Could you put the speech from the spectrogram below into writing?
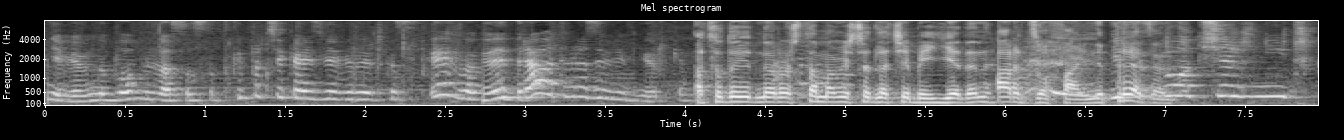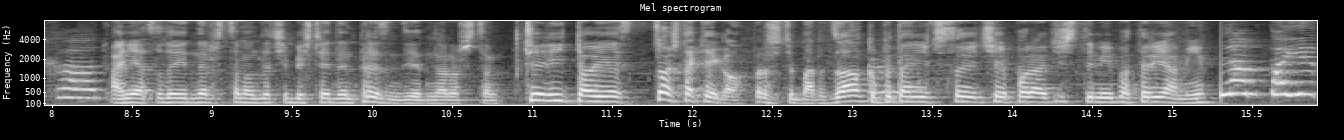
nie wiem, no bo obydwa są słodkie. Patrzcie, jaka jest wiewióreczka słodka. Ja chyba wybrała tym razem wiewiórkę. A co do jednorożca, mam jeszcze dla ciebie jeden bardzo fajny Jeszcze prezent. była księżniczka. Ania, co do jednorożca, mam dla ciebie jeszcze jeden prezent z jednorożcem. Czyli to jest coś takiego. Proszę cię bardzo. Tylko pytanie, czy sobie dzisiaj poradzisz z tymi bateriami? Lampa jednorożec!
